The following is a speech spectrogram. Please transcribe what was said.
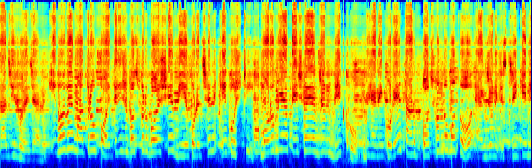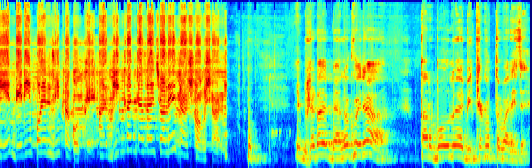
রাজি হয়ে যান। এভাবে মাত্র পঁয়ত্রিশ বছর বয়সে বিয়ে করেছেন একুশটি। মরুমিয়া পেশায় একজন ভিক্ষু। ভ্যানে করে তার পছন্দ মতো একজন স্ত্রীকে নিয়ে বেরিয়ে পড়েন ভিক্ষা করতে। আর ভিক্ষার টাকায় চলে তার সংসার। এই ভেড়ায় ব্যান কইরা তার বউ লয়ে ভিক্ষা করতে পারি যায়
